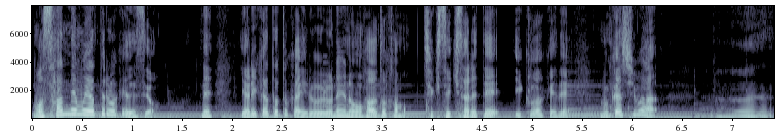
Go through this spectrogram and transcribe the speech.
う、もう3年もやってるわけですよ。で、やり方とかいろいろね、ノウハウとかも蓄積されていくわけで、昔は、うん、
